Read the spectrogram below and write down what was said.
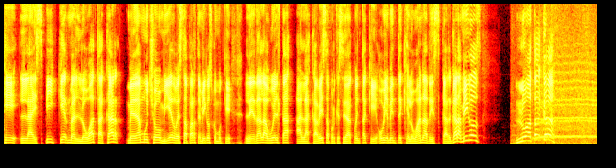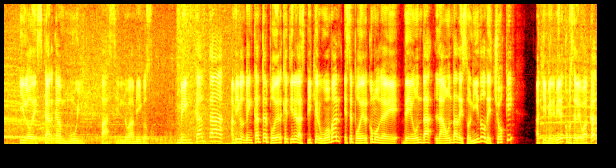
que la Speakerman lo va a atacar. Me da mucho miedo esta parte, amigos, como que le da la vuelta a la cabeza porque se da cuenta que obviamente que lo van a descargar, amigos. Lo ataca y lo descarga muy fácil, ¿no, amigos? Me encanta, amigos, me encanta el poder que tiene la Speaker Woman. Ese poder como de, onda, la onda de sonido, de choque. Aquí, miren, miren cómo se eleva acá.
